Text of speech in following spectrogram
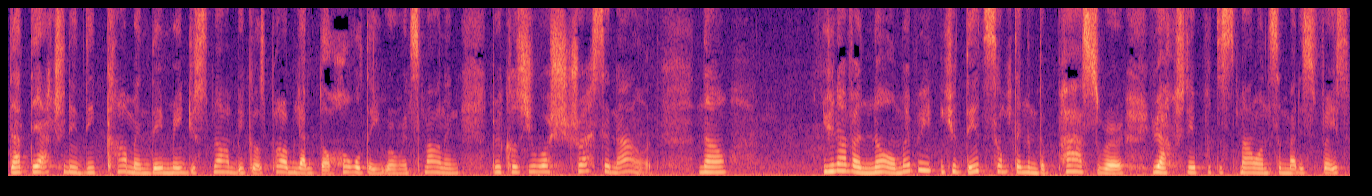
that they actually did come and they made you smile because probably like the whole day you weren't smiling because you were stressing out. Now, you never know. Maybe you did something in the past where you actually put a smile on somebody's face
